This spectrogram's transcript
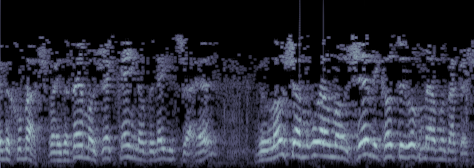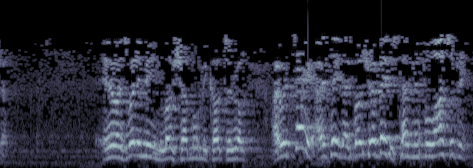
in the Chumash. וידבר משה כן על בני ישראל, ולא שמעו על משה מקוצר רוח מעבודה קשה. In other words, what do you mean, lo shamu mikotzer I would say, I would say like Moshe Rabbeinu is telling them philosophy.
